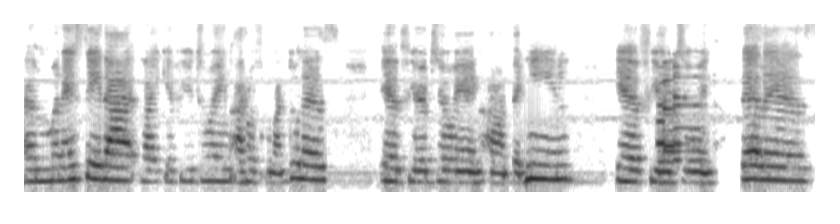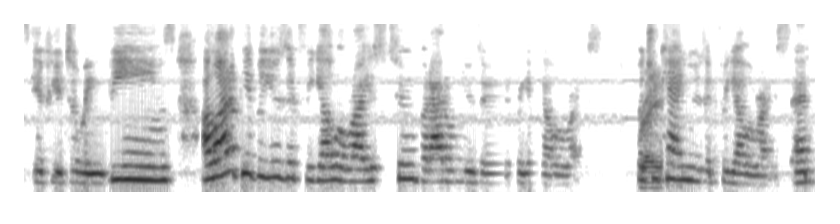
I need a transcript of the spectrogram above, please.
And when I say that, like if you're doing arroz con gandules, if you're doing um, if you're doing pasteles, if you're doing beans, a lot of people use it for yellow rice too, but I don't use it for yellow rice. But you can use it for yellow rice. And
